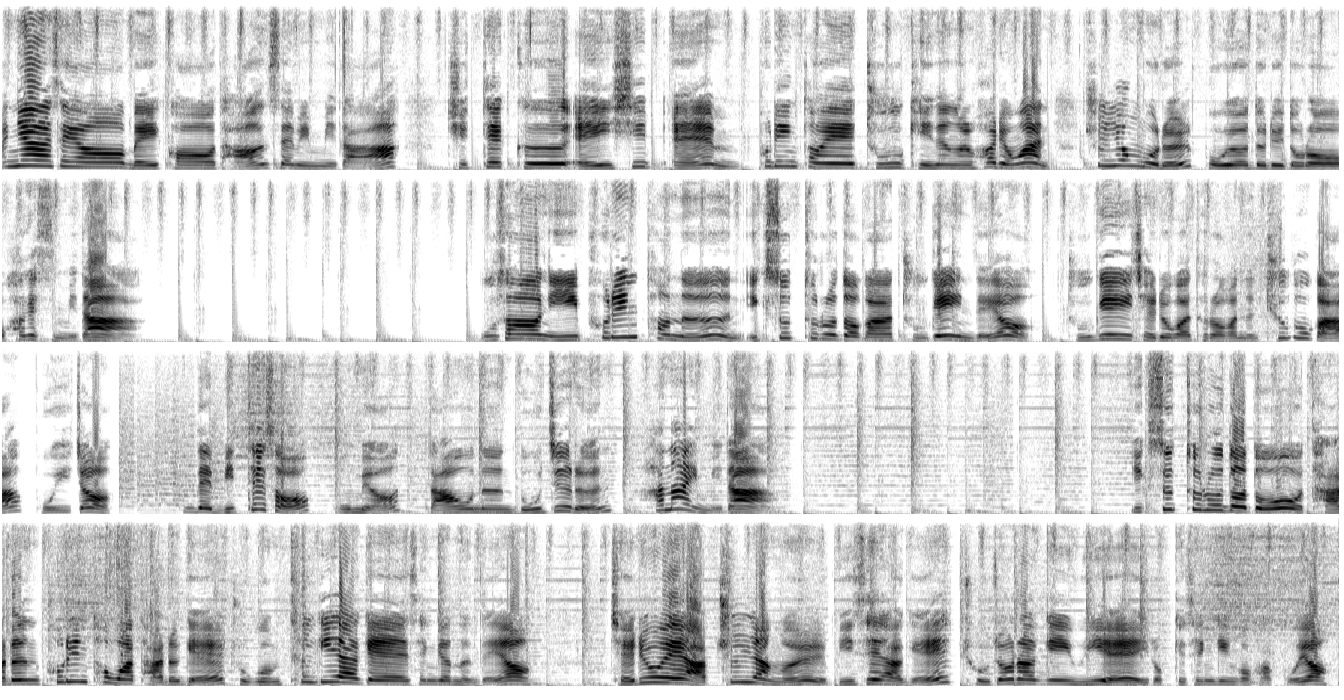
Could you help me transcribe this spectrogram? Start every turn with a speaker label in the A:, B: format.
A: 안녕하세요. 메이커 다은쌤입니다. Geeetech A10M 프린터의 두 기능을 활용한 출력물을 보여드리도록 하겠습니다. 우선 이 프린터는 extruder가 두 개인데요. 두 개의 재료가 들어가는 튜브가 보이죠? 근데 밑에서 보면 나오는 노즐은 하나입니다 익스트루더도 다른 프린터와 다르게 조금 특이하게 생겼는데요. 재료의 압출량을 미세하게 조절하기 위해 이렇게 생긴 것 같고요.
